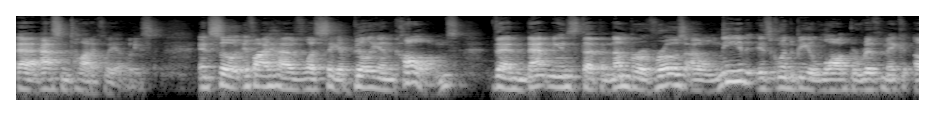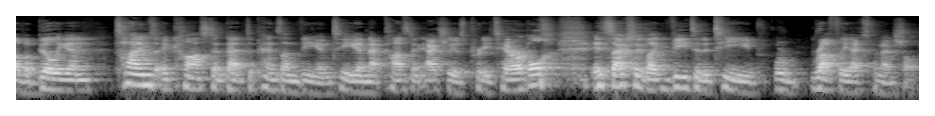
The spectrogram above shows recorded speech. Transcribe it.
uh, asymptotically at least. And so if I have, let's say, a billion columns, then that means that the number of rows I will need is going to be a logarithmic of a billion times a constant that depends on v and t, and that constant actually is pretty terrible. It's actually like v to the t, roughly exponential.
